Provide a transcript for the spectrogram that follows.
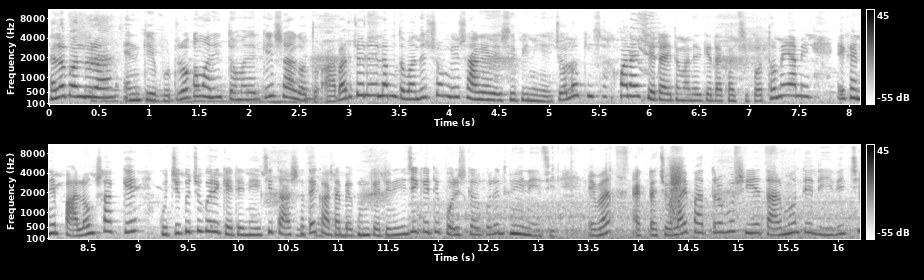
হ্যালো বন্ধুরা এনকে ফুড রকমারি তোমাদেরকে স্বাগত। আবার চলে এলাম তোমাদের সঙ্গে শাকের রেসিপি নিয়ে। চলো কী শাক বানায় সেটাই তোমাদেরকে দেখাচ্ছি। প্রথমে আমি এখানে পালং শাককে কুচি কুচি করে কেটে নিয়েছি, তার সাথে কাটা বেগুন কেটে নিয়েছি, কেটে পরিষ্কার করে ধুয়ে নিয়েছি। এবার একটা চোলাই পাত্র বসিয়ে তার মধ্যে দিয়ে দিচ্ছি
